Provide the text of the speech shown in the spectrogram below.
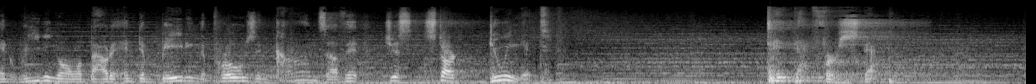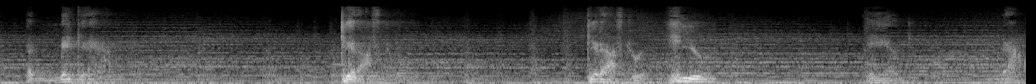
and reading all about it and debating the pros and cons of it. Just start doing it. Take that first step and make it happen. Get after it. Get after it here and now.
